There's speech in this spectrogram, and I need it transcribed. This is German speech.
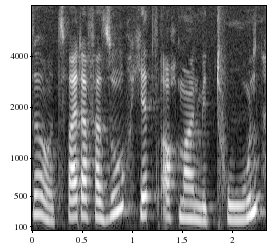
So, zweiter Versuch, jetzt auch mal mit Ton.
